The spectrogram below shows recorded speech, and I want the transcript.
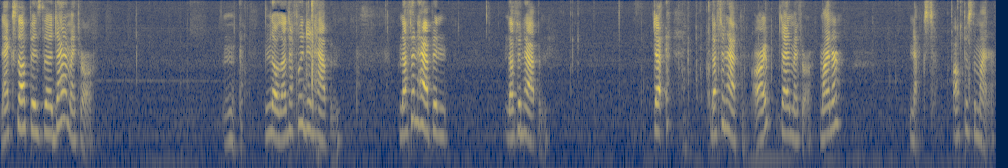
Next up is the dynamite thrower. No, that definitely didn't happen. Nothing happened. Nothing happened. Nothing happened. Alright, dynamite thrower. Miner. Next. Up is the miner.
